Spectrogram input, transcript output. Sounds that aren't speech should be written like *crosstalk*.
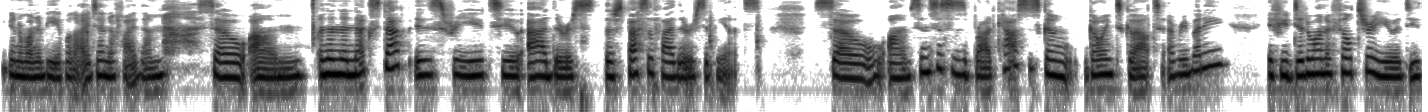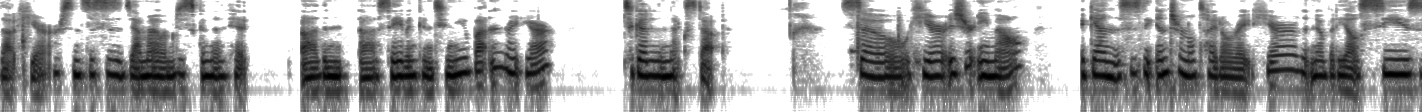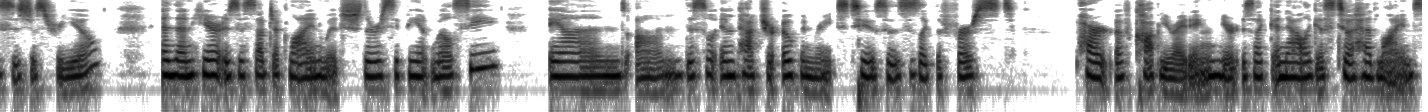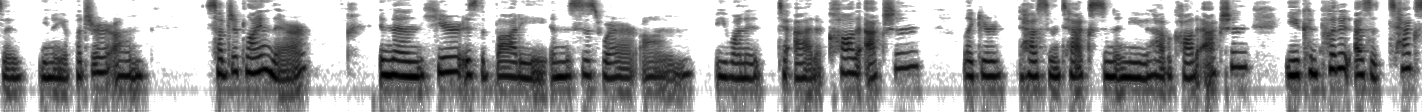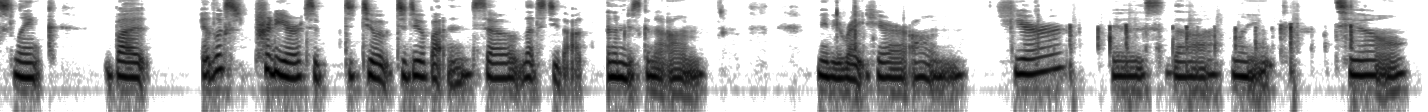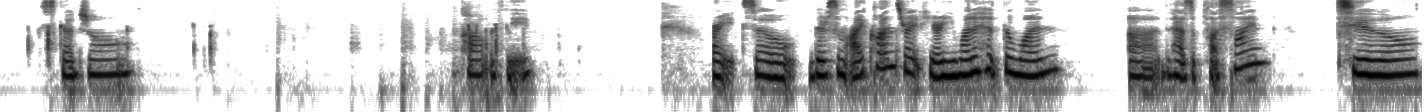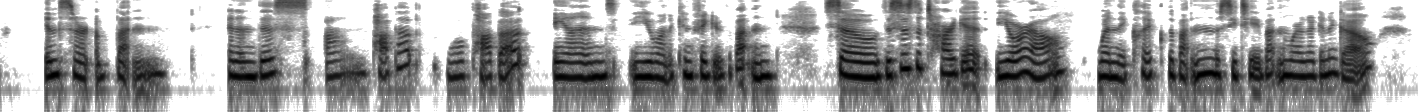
you're going to want to be able to identify them. So, um, and then the next step is for you to add the, res- the specify the recipients. So, um, since this is a broadcast, it's going, going to go out to everybody. If you did want to filter, you would do that here. Since this is a demo, I'm just going to hit uh, the uh, save and continue button right here to go to the next step. So here is your email. Again, this is the internal title right here that nobody else sees. This is just for you. And then here is the subject line, which the recipient will see. And um, this will impact your open rates too. So this is like the first part of copywriting is like analogous to a headline. So, you know, you put your um, subject line there. And then here is the body. And this is where um, you wanted to add a call to action. Like you have some text and then you have a call to action. You can put it as a text link, but it looks prettier to, to, to, to do a button. So let's do that. And I'm just going to um, maybe right here, um, here is the link to schedule call with me. All right, so there's some icons right here. You want to hit the one uh, that has a plus sign to insert a button. And then this um, pop-up will pop up and you want to configure the button. So this is the target URL when they click the button, the CTA button, where they're going to go.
